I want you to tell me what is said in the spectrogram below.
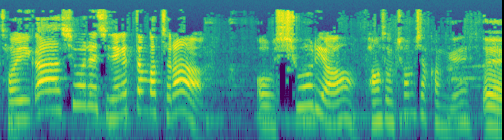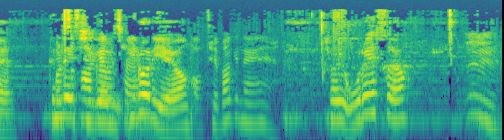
저희가 10월에 진행했던 것처럼 어 10월이야 방송 처음 시작한 게. 네. 근데 지금 4개월 차야. 1월이에요. 어 대박이네. 저희 오래 했어요. 음.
